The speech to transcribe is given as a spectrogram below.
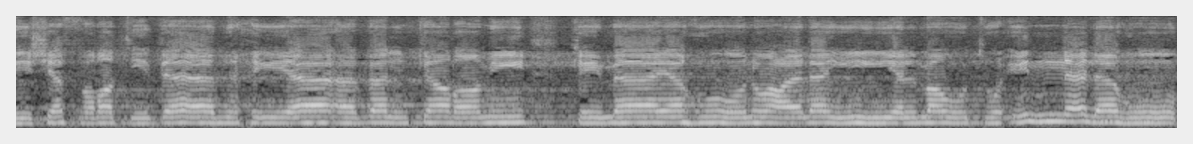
لشفرة ذابح يا أبا الكرم كيما يهون علي الموت. إن له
